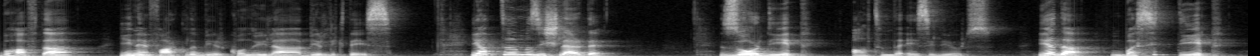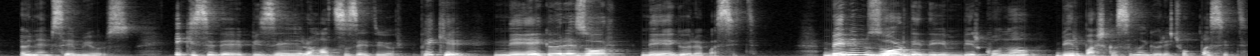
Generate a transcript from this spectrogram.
Bu hafta yine farklı bir konuyla birlikteyiz. Yaptığımız işlerde zor deyip altında eziliyoruz. Ya da basit deyip önemsemiyoruz. İkisi de bizi rahatsız ediyor. Peki neye göre zor, neye göre basit? Benim zor dediğim bir konu bir başkasına göre çok basit.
